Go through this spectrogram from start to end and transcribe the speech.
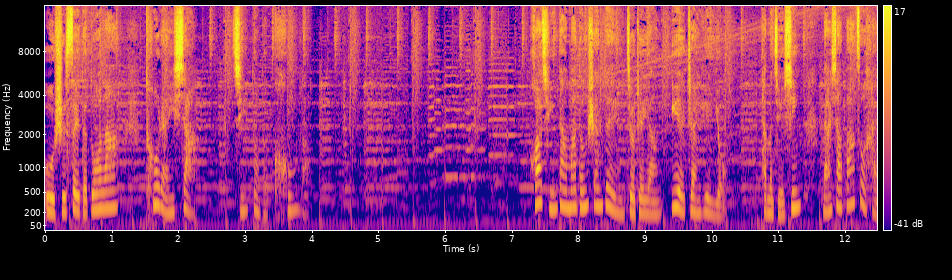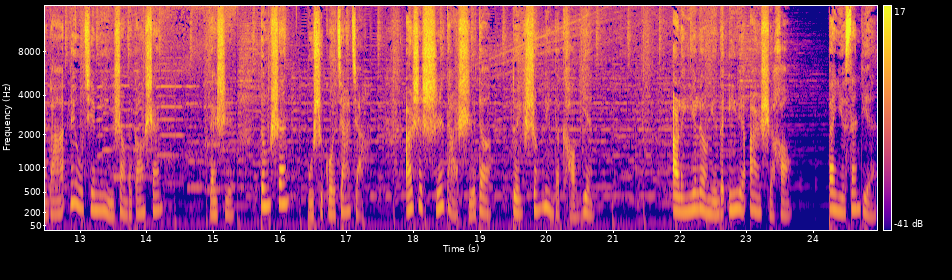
五十岁的多拉突然一下激动的哭了。花裙大妈登山队就这样越战越勇。他们决心拿下八座海拔六千米以上的高山，但是登山不是过家家，而是实打实的对生命的考验。二零一六年的一月二十号，半夜三点，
